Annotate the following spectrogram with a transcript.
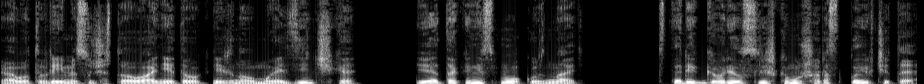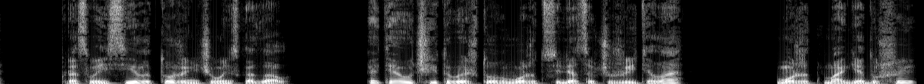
А вот время существования этого книжного магазинчика я так и не смог узнать. Старик говорил слишком уж расплывчато. Про свои силы тоже ничего не сказал. Хотя, учитывая, что он может вселяться в чужие тела, может, магия души,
